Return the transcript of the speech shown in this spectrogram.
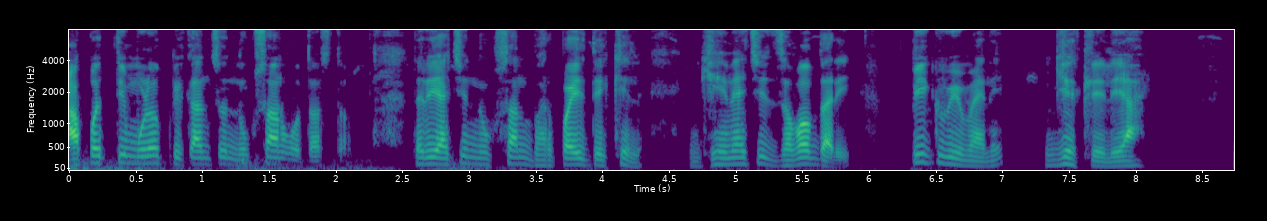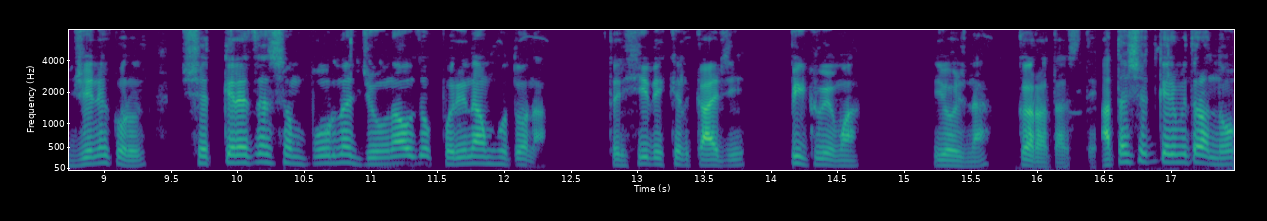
आपत्तीमुळं पिकांचं नुकसान होत असतं तर याची नुकसान भरपाई देखील घेण्याची जबाबदारी पीक विम्याने घेतलेली आहे. जेणेकरून शेतकऱ्याचा संपूर्ण जीवनावर जो परिणाम होतो ना तर ही देखील काळजी पीक विमा योजना करत असते. आता शेतकरी मित्रांनो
